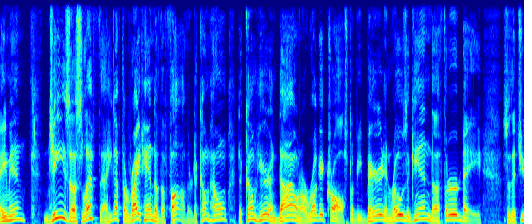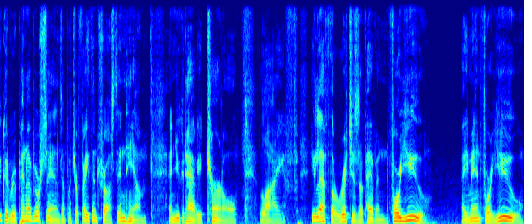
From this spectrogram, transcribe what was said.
Amen. Jesus left that. He left the right hand of the Father to come home, to come here and die on a rugged cross, to be buried and rose again the third day, so that you could repent of your sins and put your faith and trust in Him, and you could have eternal life. He left the riches of heaven for you. Amen. For you.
